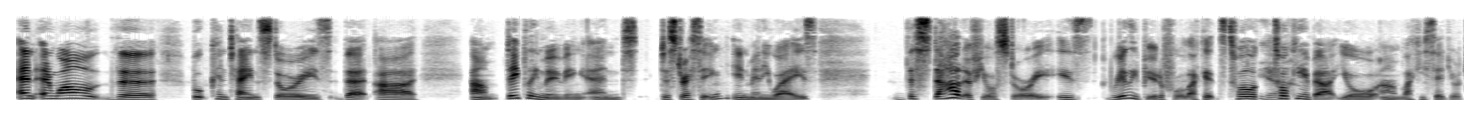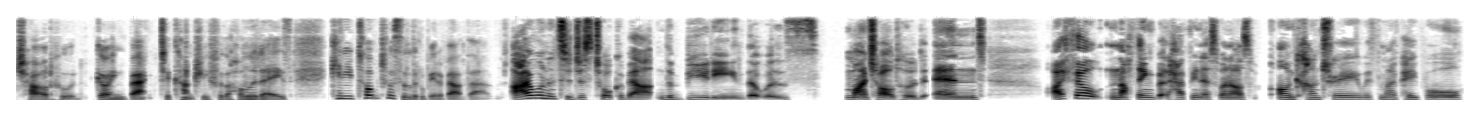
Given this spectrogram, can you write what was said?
And and while the book contains stories that are um, deeply moving and distressing in many ways, the start of your story is really beautiful. Like it's talk, Yeah. talking about your, um, like you said, your childhood, going back to country for the Mm-hmm. holidays. Can you talk to us a little bit about that? I wanted to just talk about the beauty that was my childhood and I felt nothing but happiness when I was on country with my people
